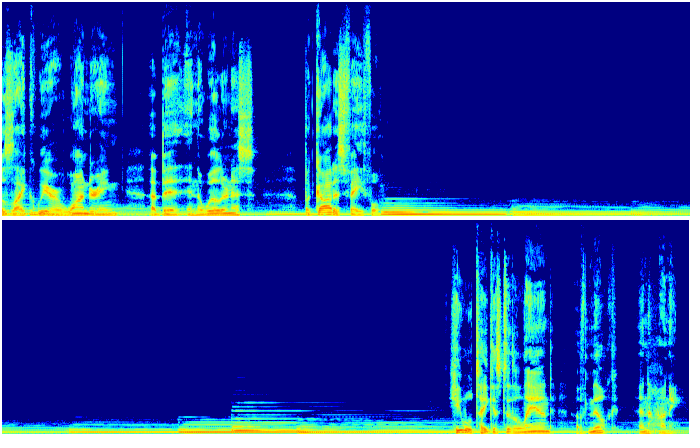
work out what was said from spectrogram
Feels like we are wandering a bit in the wilderness, but God is faithful. He will take us to the land of milk and honey.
